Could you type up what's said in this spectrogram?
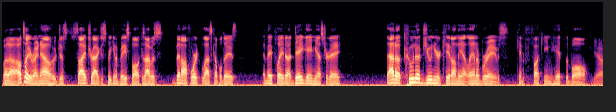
But uh, I'll tell you right now, who just sidetracked. Just speaking of baseball, because I was been off work the last couple days, and they played a day game yesterday. That Acuna Jr. kid on the Atlanta Braves can fucking hit the ball. yeah,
